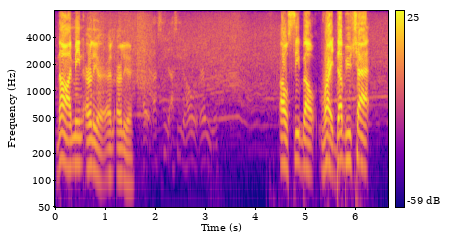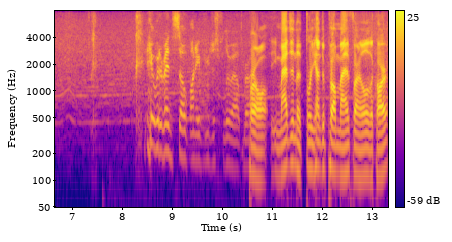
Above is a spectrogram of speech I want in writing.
No, I mean earlier. ear- Earlier. Oh, I seen the whole earlier. Oh, seatbelt. Right. W chat. It would have been so funny if you just flew out, bro. Bro, imagine a 300 pound man flying of the car.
